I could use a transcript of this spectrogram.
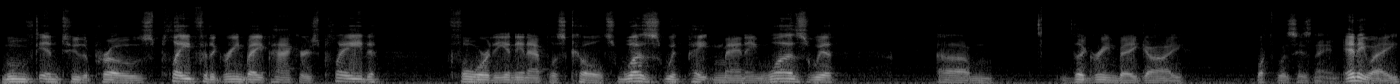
moved into the pros, played for the Green Bay Packers, played for the Indianapolis Colts, was with Peyton Manning, was with um, the Green Bay guy. What was his name? Anyway,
